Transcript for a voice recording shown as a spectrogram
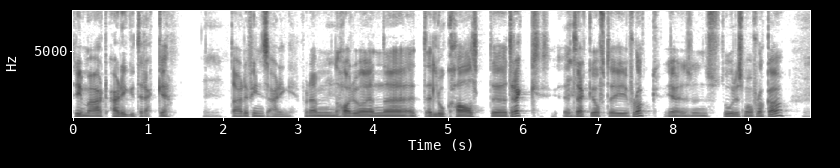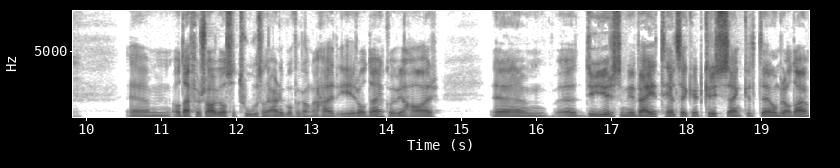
primært elgtrekket Mhm. der det finnes elg. For de har jo en, eh, et, et lokalt uh, trekk. De Mhm. trekker ofte i flokk, i store, små flokker. Um, og Derfor så har vi også to sånne elgoverganger her i Råde, hvor vi har um, dyr som vi vet helt sikkert krysser enkelte områder,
